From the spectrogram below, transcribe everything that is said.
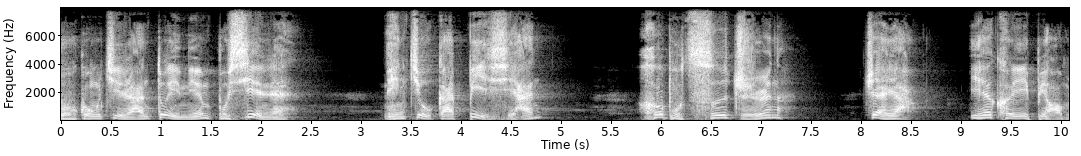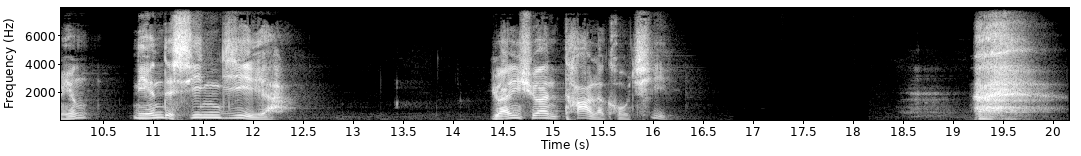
主公既然对您不信任，您就该避嫌，何不辞职呢？这样也可以表明您的心迹呀。袁轩叹了口气：“唉，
